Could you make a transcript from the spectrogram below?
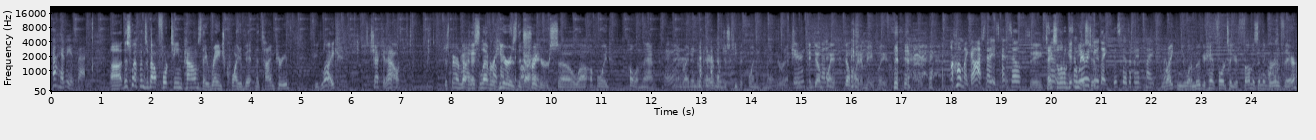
How heavy is that? Uh, this weapon's about 14 pounds. They range quite a bit in the time period. If you'd like, let's check it out. Just bear in Go mind, ahead. this lever Oh, here is the musket ball. trigger, so uh, avoid pulling that. Okay. And right under there, and we'll just keep it pointed in that direction. Very And don't kinda- point, don't point at me, please. Oh my gosh, that is kind of, so. See? Takes so, a little getting used to So where would to. you like this goes up against my Right, and you want to move your hand forward until your thumb is in the groove there.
